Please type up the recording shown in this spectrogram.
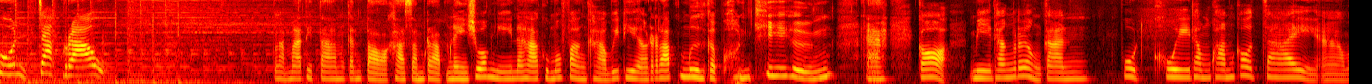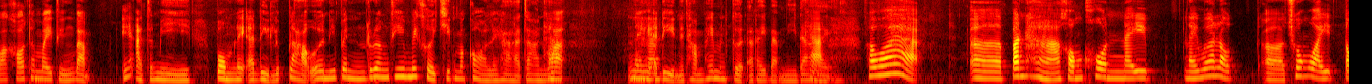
คุณจากเรา กลับมาติดตามกันต่อค่ะสำหรับในช่วงนี้นะคะ คุณผู้ฟังค่ะวิธีรับมือกับคนขี้หึงอะก็มีทั้งเรื่องของการพูดคุยทำความเข้าใจอ่าว่าเขาทำไมถึงแบบเอ๊ะอาจจะมีปมในอดีตหรือเปล่าเออนี่เป็นเรื่องที่ไม่เคยคิดมาก่อนเลยค่ะ อาจารย์ค่ะว่า ในนะคะอดีตเนี่ยทำให้มันเกิดอะไรแบบนี้ได้ ค่ะ เพราะว่าเอ่อปัญหาของคนใน ในเมื่อเราเอ่อช่วงวัยโต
